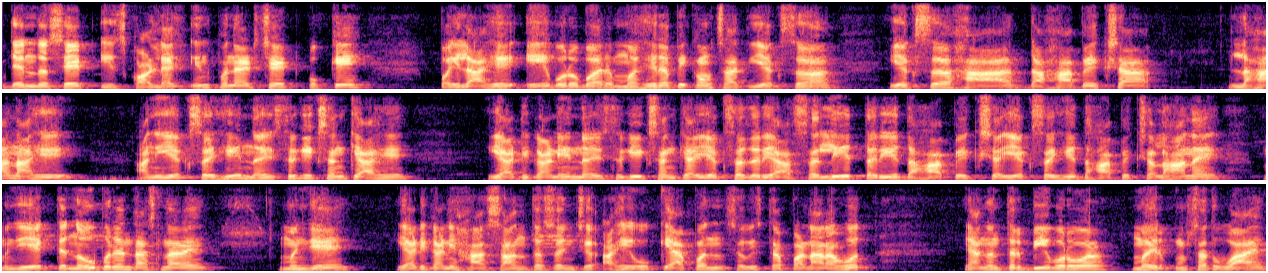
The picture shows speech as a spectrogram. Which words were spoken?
then the set is called as infinite set. Okay? पहिला आहे ए बरोबर महिरपी कंसात यक्स यक्स हा दहापेक्षा लहान आहे आणि यक्स ही नैसर्गिक संख्या आहे. या ठिकाणी नैसर्गिक संख्या यक्स जरी असली तरी दहापेक्षा यक्स ही दहापेक्षा लहान आहे. म्हणजे एक ते नऊपर्यंत असणार आहे. म्हणजे या ठिकाणी हा शांत संच आहे. ओके आपण सविस्तर पाहणार आहोत. यानंतर बी बरोबर महिरपुंसात वाय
